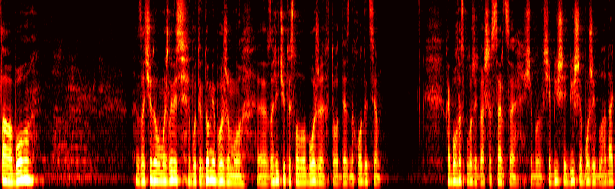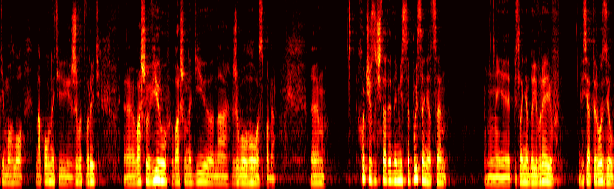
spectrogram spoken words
Слава Богу. За чудову можливість бути в домі Божому, е, взагалі чути Слово Боже, хто де знаходиться. Хай Бог розположить ваше серце, щоб ще більше і більше Божої благодаті могло наповнити і животворити е, вашу віру, вашу надію на живого Господа. Е, Хочу зачитати одне місце писання, це післання до євреїв, 10 розділ,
